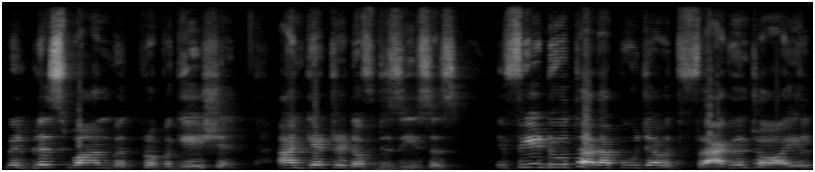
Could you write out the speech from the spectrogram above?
will bless one with propagation and get rid of diseases. If we do Tara Puja with fragrant oil,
